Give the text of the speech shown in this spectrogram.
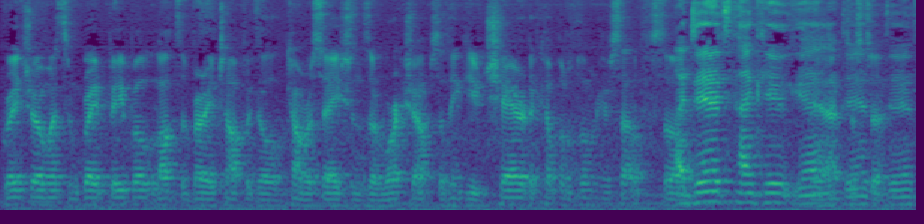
Great show, with some great people, lots of very topical conversations and workshops. I think you chaired a couple of them yourself. So I did, thank you. Yeah, Yeah, I did, just I did.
